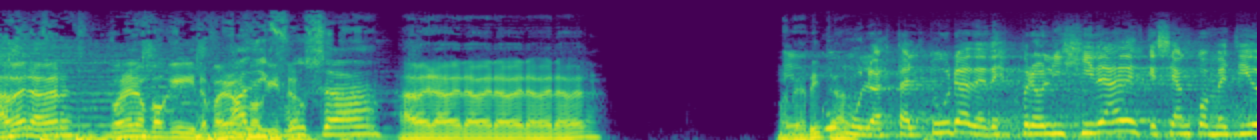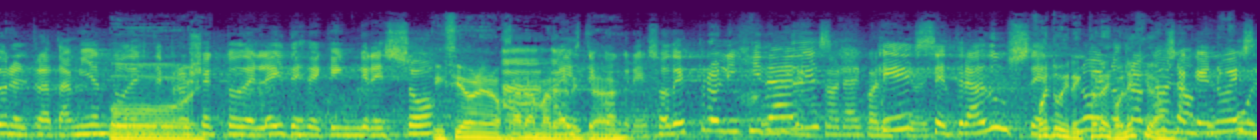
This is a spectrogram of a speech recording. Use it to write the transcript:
A ver, a ver. Ponele un poquito, Más un poquito. difusa. A ver, a ver, a ver, a ver, a ver, a ver. El Margarita. cúmulo a esta altura de desprolijidades que se han cometido en el tratamiento de este proyecto de ley desde que ingresó Hicieron enojar a Margarita, este eh. Congreso. Desprolijidades que se traducen ¿Fue tu directora no en de otra colegio? cosa No, no, que no es full.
